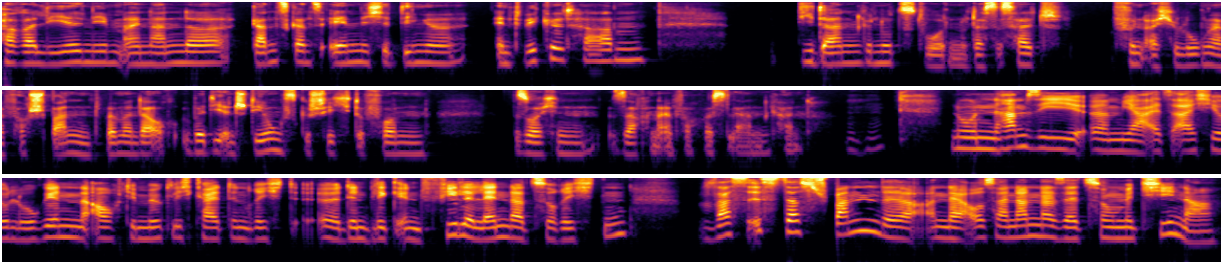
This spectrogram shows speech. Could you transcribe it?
parallel nebeneinander ganz, ganz ähnliche Dinge entwickelt haben, die dann genutzt wurden. Und das ist halt für einen Archäologen einfach spannend, weil man da auch über die Entstehungsgeschichte von solchen Sachen einfach was lernen kann. Mhm. Nun haben Sie ähm, ja als Archäologin auch die Möglichkeit, den, Richt äh, den Blick in viele Länder zu richten. Was ist das Spannende an der Auseinandersetzung mit China?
